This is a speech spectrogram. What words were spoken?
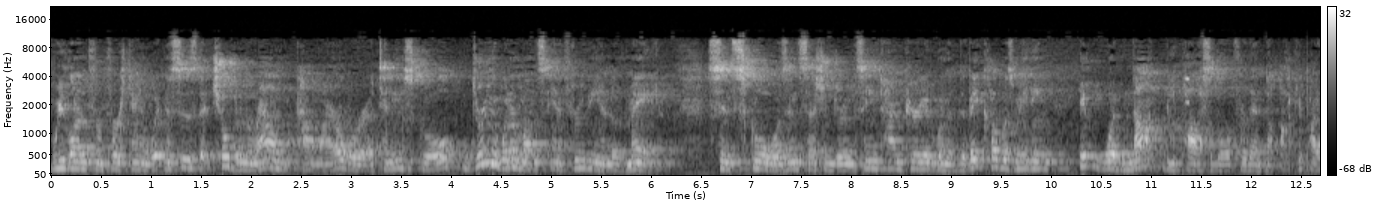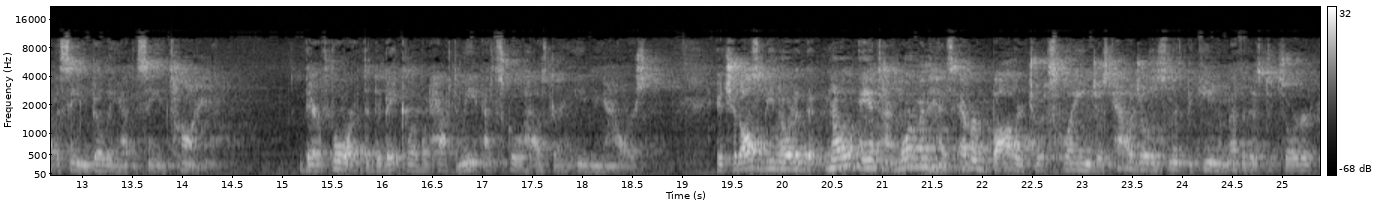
We learned from firsthand witnesses that children around Palmyra were attending school during the winter months and through the end of May. Since school was in session during the same time period when the debate club was meeting, it would not be possible for them to occupy the same building at the same time. Therefore, the debate club would have to meet at the schoolhouse during evening hours. It should also be noted that no anti Mormon has ever bothered to explain just how Joseph Smith became a Methodist exhorter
